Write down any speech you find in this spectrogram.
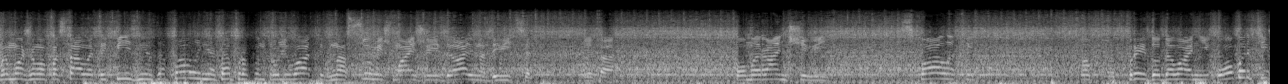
Ми можемо поставити пізнє запалення та проконтролювати. В нас суміш майже ідеальна. Дивіться, яка помаранчеві спалахи. Тобто при додаванні обертів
